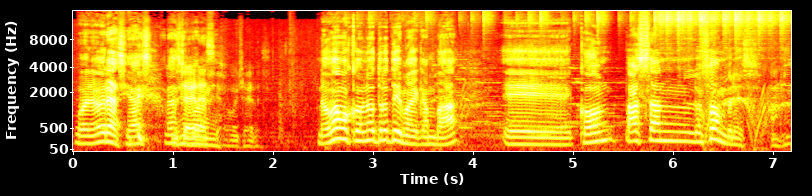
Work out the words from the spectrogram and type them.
Bueno, gracias. Gracias muchas por gracias, muchas gracias. Nos vamos con otro tema de Cambá. eh, con Pasan los hombres. Ajá.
